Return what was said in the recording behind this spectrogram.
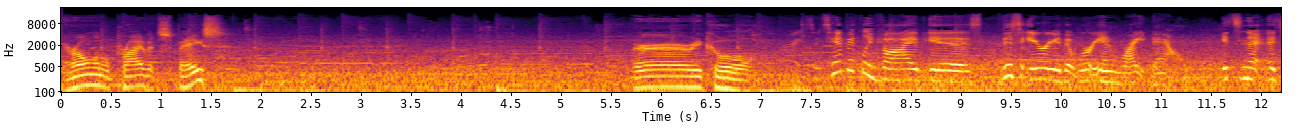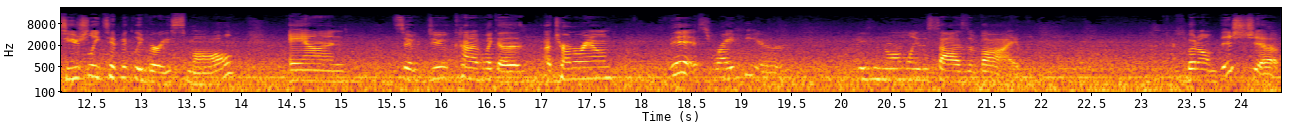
Your own little private space. Very cool. So typically Vibe is this area that we're in right now. It's it's usually typically very small, and so do kind of like a, a turnaround. This right here is normally the size of Vibe, but on this ship,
